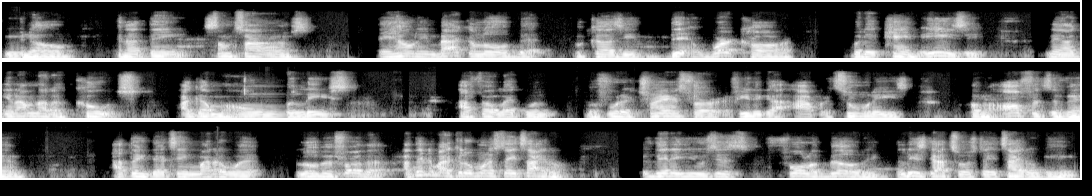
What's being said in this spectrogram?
you know. And I think sometimes they held him back a little bit because he didn't work hard, but it came easy. Now, again, I'm not a coach. I got my own beliefs. I felt like when before the transfer, if he'd have got opportunities on the offensive end, I think that team might have went a little bit further. I think they might could have won a state title they didn't use his full ability, at least got to a state title game.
